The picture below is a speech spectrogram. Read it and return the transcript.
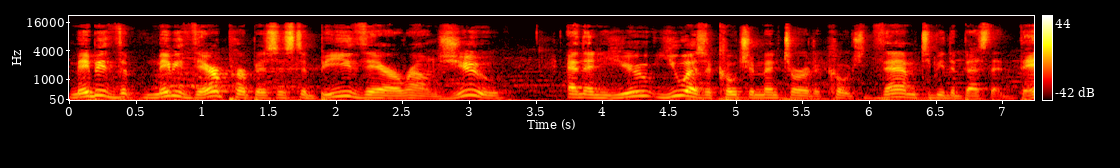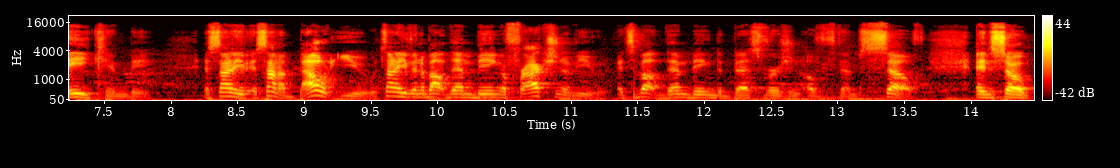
maybe the maybe their purpose is to be there around you and then you you as a coach and mentor to coach them to be the best that they can be It's not even it's not about you. It's not even about them being a fraction of you. It's about them being the best version of themselves. And so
